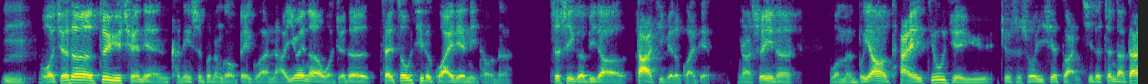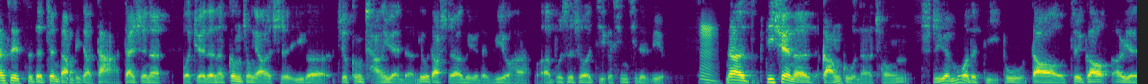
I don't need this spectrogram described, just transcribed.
嗯，我觉得对于全年肯定是不能够悲观的，因为呢，我觉得在周期的拐点里头呢，这是一个比较大级别的拐点啊，所以呢，我们不要太纠结于就是说一些短期的震荡。当然这次的震荡比较大，但是呢，我觉得呢，更重要的是一个就更长远的六到十二个月的 view 哈，而不是说几个星期的 view。嗯，那的确呢，港股呢，从十月末的底部到最高二月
